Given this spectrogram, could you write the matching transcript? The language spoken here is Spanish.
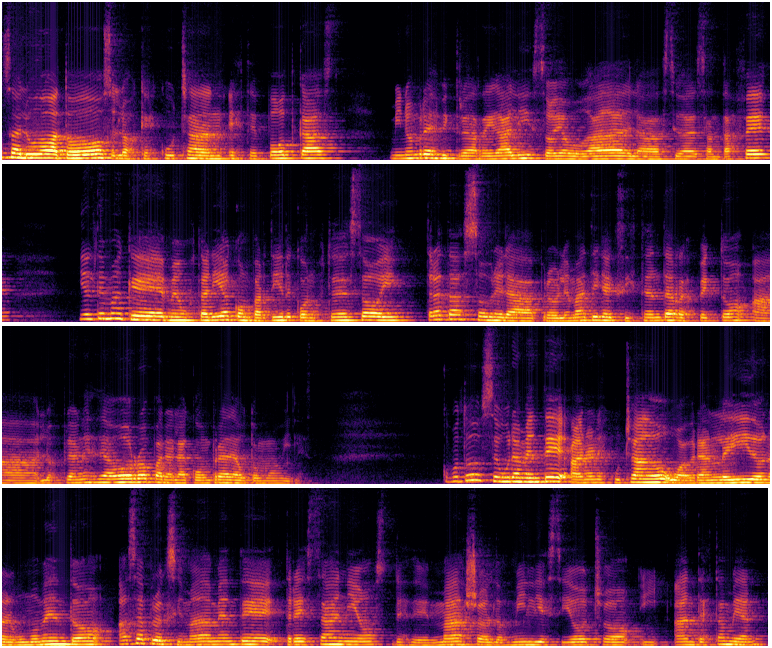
Un saludo a todos los que escuchan este podcast. Mi nombre es Victoria Regali, soy abogada de la ciudad de Santa Fe y el tema que me gustaría compartir con ustedes hoy trata sobre la problemática existente respecto a los planes de ahorro para la compra de automóviles. Como todos seguramente habrán escuchado o habrán leído en algún momento, hace aproximadamente tres años, desde mayo del 2018 y antes también,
